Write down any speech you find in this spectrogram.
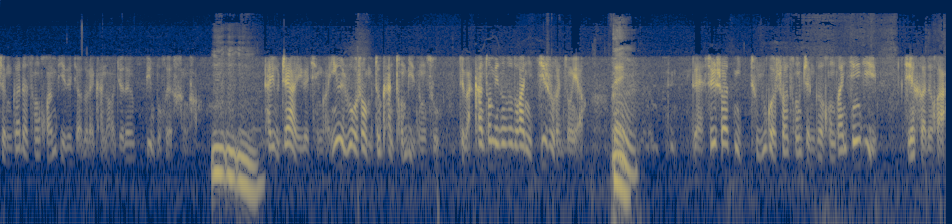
整个的从环比的角度来看的话，我觉得并不会很好。嗯嗯嗯，它有这样一个情况，因为如果说我们都看同比增速，对吧？看同比增速的话，你基数很重要。对，对，所以说你如果说从整个宏观经济结合的话，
